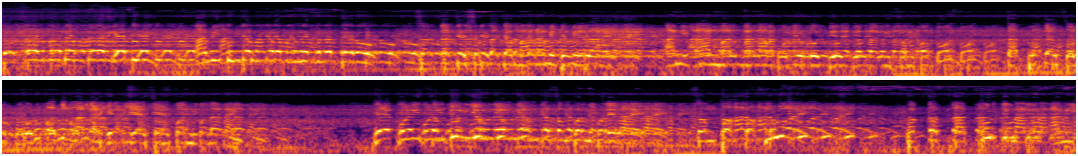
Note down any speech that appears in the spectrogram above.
सरकारमध्ये माघार घ्या तुम्ही. आम्ही तुमच्या मागण्या मान्य करत तयार आहोत सरकारच्या शब्दाचा मान आम्ही ठेवलेला आहे. आणि लहान बालकांना पोलिओ डोस देण्याकरता आम्ही संपातून तात्पुरत्या स्वरूप- स्वरूपातून माघार घेतली आहे. संप मिटला नाही. हे कोणी समजून घेऊ नये की आमचा संप मिटलेला आहे. संप हा सुरू आहे. फक्त तात्पुरती माघार आम्ही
